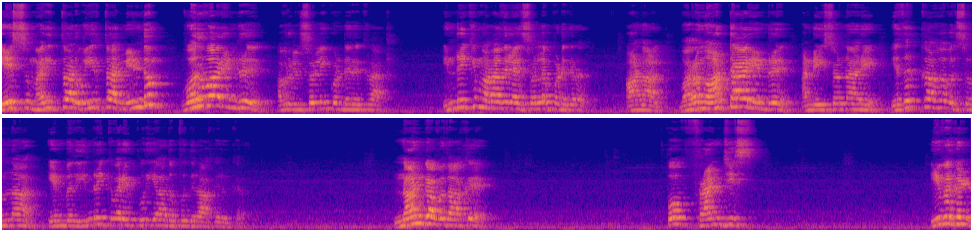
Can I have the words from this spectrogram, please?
இயேசு மரித்தார் உயிர்த்தார் மீண்டும் வருவார் என்று அவர்கள் சொல்லிக் கொண்டிருக்கிறார். இன்றைக்கும் வராதில் சொல்லப்படுகிறது. ஆனால் வரமாட்டார் என்று அன்றை சொன்னாரே எதற்காக அவர் சொன்னார் என்பது இன்றைக்கு வரை புரியாத புதிராக இருக்கிறது. நான்காவதாக போப் பிரான்சிஸ் இவர்கள்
